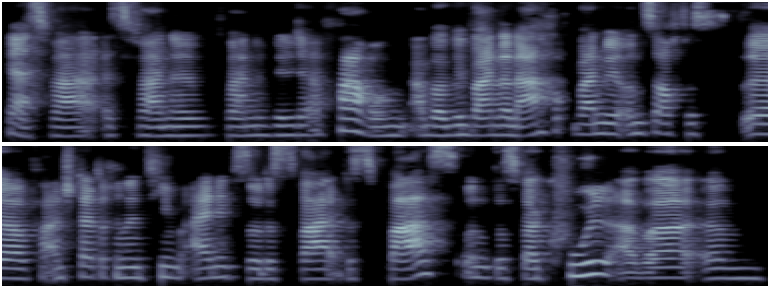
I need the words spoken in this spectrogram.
ja, es war, es war eine, war eine wilde Erfahrung. Aber wir waren danach, waren wir uns auch das äh, Veranstalterinnen-Team einig, so das war, das war's und das war cool, aber ähm,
